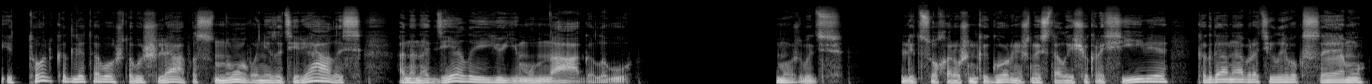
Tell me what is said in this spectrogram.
И только для того, чтобы шляпа снова не затерялась, она надела ее ему на голову. Может быть, лицо хорошенькой горничной стало еще красивее, когда она обратила его к Сэму,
